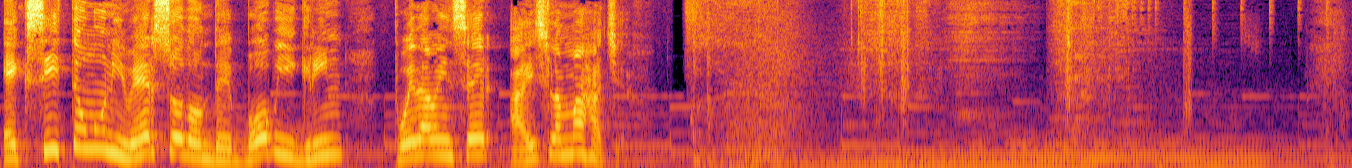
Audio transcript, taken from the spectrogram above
¿Existe un universo donde Bobby Green pueda vencer a Islam Mahachev?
